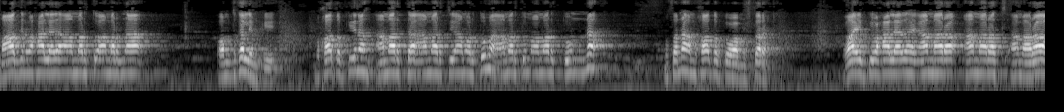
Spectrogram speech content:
maadin waxaa leedaha amartu amarnaa waa mutakalimkii mukhaaabkiina amarta amarti amartuma amartum amartunna. Musanaha mukhaaabka waa mushtarak. Gaayibkii waxaa leedahay amara amarat amaraa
